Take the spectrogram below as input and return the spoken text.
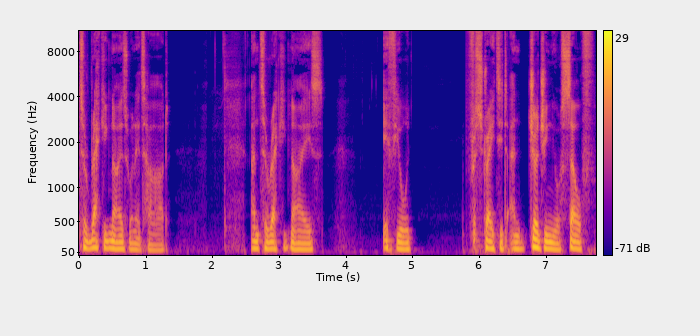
to recognize when it's hard and to recognize if you're frustrated and judging yourself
